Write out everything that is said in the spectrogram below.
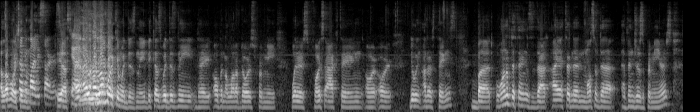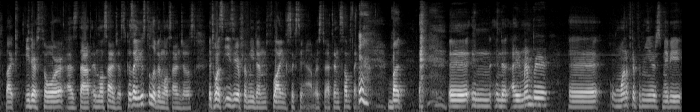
I love We're working. talking Miley Cyrus. Yes, Yeah. I, I, I love working with Disney because with Disney they open a lot of doors for me, whether it's voice acting or, or doing other things. But one of the things that I attended most of the Avengers premieres, like either Thor as that in Los Angeles, because I used to live in Los Angeles. It was easier for me than flying 16 hours to attend something. But uh, in in the I remember uh, one of the premieres, maybe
